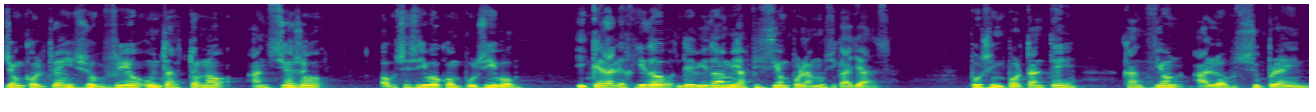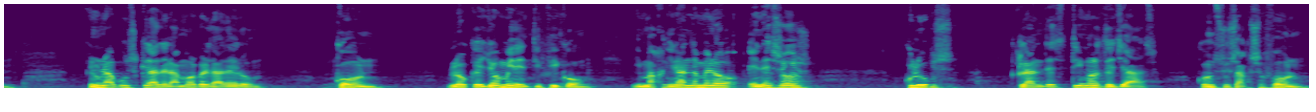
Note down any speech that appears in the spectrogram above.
John Coltrane sufrió un trastorno ansioso obsesivo compulsivo y queda elegido debido a mi afición por la música jazz, por su importante canción A Love Supreme, en una búsqueda del amor verdadero, con lo que yo me identifico, imaginándomelo en esos clubs clandestinos de jazz, con su saxofón.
